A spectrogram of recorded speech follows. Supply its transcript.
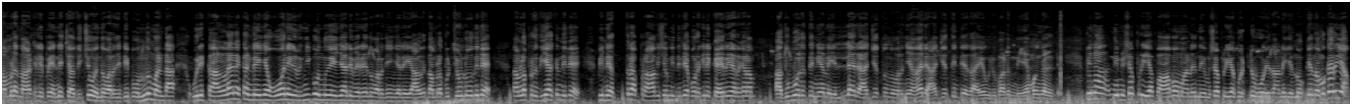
നമ്മുടെ നാട്ടിൽ ഇപ്പോൾ എന്നെ ചതിച്ചോ എന്ന് പറഞ്ഞിട്ട് ഇപ്പോൾ ഒന്നും വേണ്ട. ഒരു കള്ളനെ കണ്ടു കഴിഞ്ഞാൽ ഓനെ എറിഞ്ഞു കൊന്നു കഴിഞ്ഞാൽ വരെ എന്ന് പറഞ്ഞു കഴിഞ്ഞാൽ ആൾ നമ്മളെ പിടിച്ചുകൊണ്ട് പോകുന്നില്ലേ? നമ്മളെ പ്രതിയാക്കുന്നില്ലേ? പിന്നെ എത്ര പ്രാവശ്യം ഇതിന്റെ പുറകിൽ കയറി ഇറങ്ങണം? അതുപോലെ തന്നെയാണ് എല്ലാ രാജ്യത്തും എന്ന് പറഞ്ഞാൽ ആ രാജ്യത്തിന്റെതായ ഒരുപാട് നിയമങ്ങളുണ്ട്. പിന്നെ നിമിഷപ്രിയ പാപമാണ് നിമിഷപ്രിയ പെട്ടുപോയതാണ് എന്നൊക്കെ നമുക്കറിയാം.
